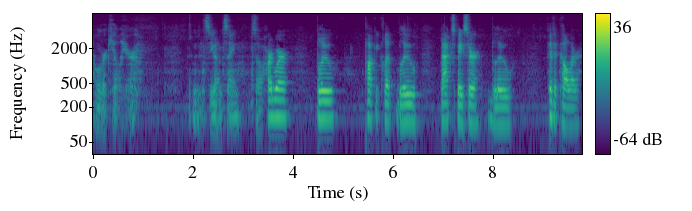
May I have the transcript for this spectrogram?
overkill here. And see what I'm saying. So hardware, blue, pocket clip, blue, back spacer, blue, pivot collar,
